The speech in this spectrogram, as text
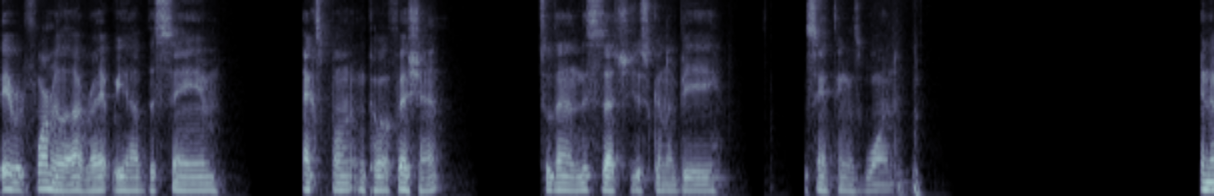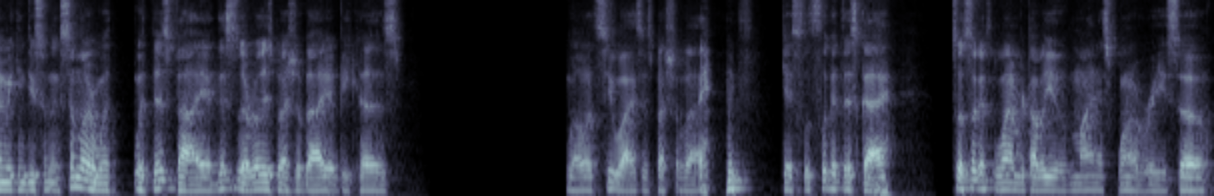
favorite formula, right, we have the same exponent and coefficient. So then this is actually just going to be the same thing as 1. And then we can do something similar with, with this value. This is a really special value because, well, let's see why it's a special value. okay, so let's look at this guy. So let's look at the Lambert W of minus 1 over E. So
